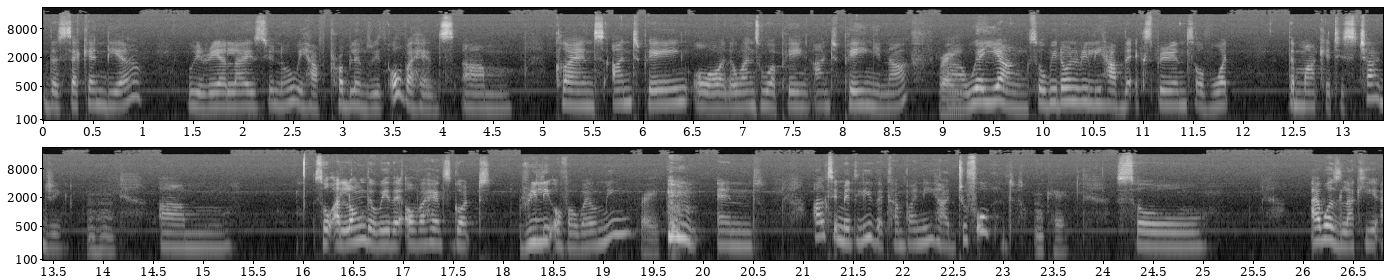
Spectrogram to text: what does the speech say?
the second year, we realized, you know, we have problems with overheads. Um, clients aren't paying, or the ones who are paying aren't paying enough. Right. Uh, we're young, so we don't really have the experience of what the market is charging. Um, so along the way, the overheads got really overwhelming, Right. and ultimately, the company had to fold. okay. So I was lucky. I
